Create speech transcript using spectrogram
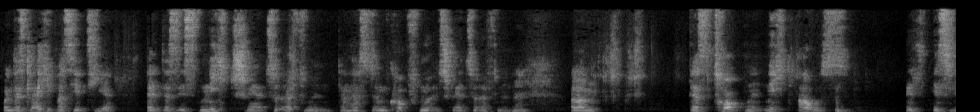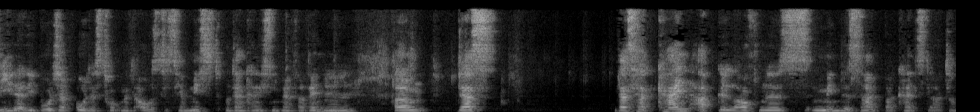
und das gleiche passiert hier. Äh, Das ist nicht schwer zu öffnen. Dann hast du im Kopf nur, ist schwer zu öffnen. Hm. Ähm, das trocknet nicht aus. Es ist wieder die Botschaft, oh, das trocknet aus, das ist ja Mist und dann kann ich es nicht mehr verwenden. Mhm. Ähm, das, das hat kein abgelaufenes Mindesthaltbarkeitsdatum.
